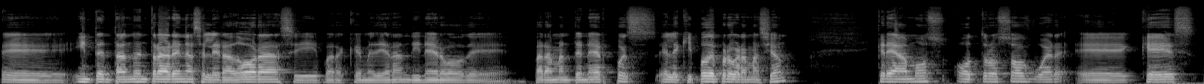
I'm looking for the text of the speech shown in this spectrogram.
eh, intentando entrar en aceleradoras y para que me dieran dinero de, para mantener pues el equipo de programación. Creamos otro software eh, que es,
